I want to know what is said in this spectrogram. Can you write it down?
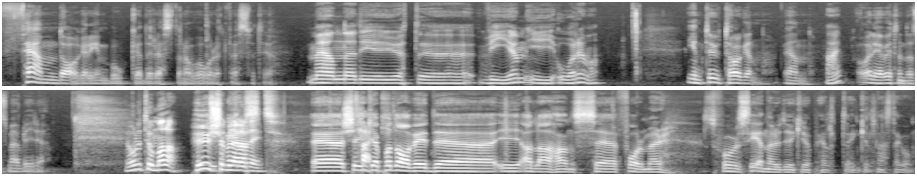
fem dagar inbokade resten av året på SVT. Men eh, det är ju ett eh, VM i Åre va? Inte uttagen än. Nej. Eller jag vet inte ens om jag blir det. Jag håller tummarna. Hur som helst, eh, kika Tack. på David eh, i alla hans eh, former. Så får vi se när du dyker upp helt enkelt nästa gång.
